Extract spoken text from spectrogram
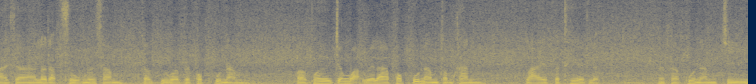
อาจจะระดับสูงด้วยซ้ำก็คือว่าไปพบผู้นำเอ่อเพราะจังหวะเวลาพบผู้นำสำคัญหลายประเทศเลยนะครับผู้นำจีน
